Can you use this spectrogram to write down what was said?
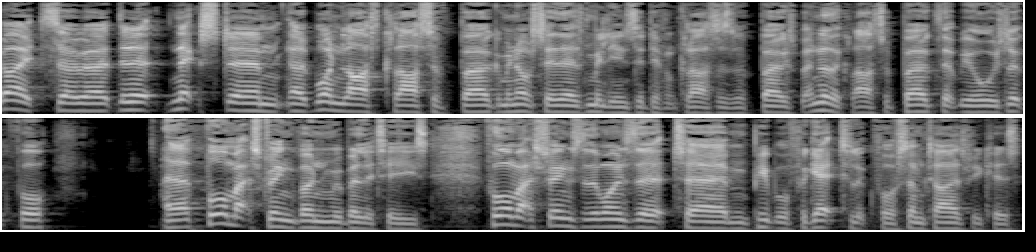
right, so uh, the next um, uh, one last class of bug. I mean, obviously there's millions of different classes of bugs, but another class of bug that we always look for. Uh, format string vulnerabilities. Format strings are the ones that um, people forget to look for sometimes because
